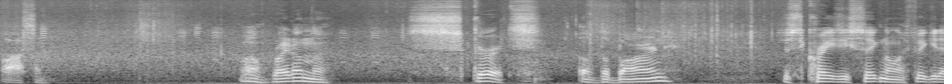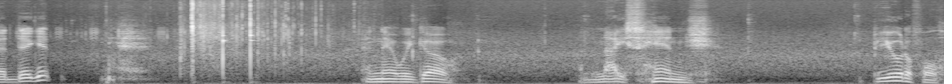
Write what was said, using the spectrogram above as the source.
Awesome. Well, right on the skirts of the barn. Just a crazy signal. I figured I'd dig it. And there we go. A nice hinge. Beautiful.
